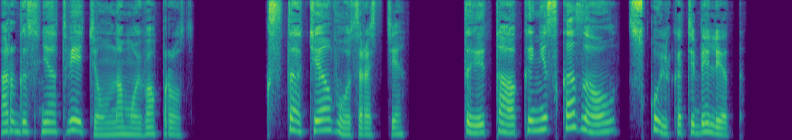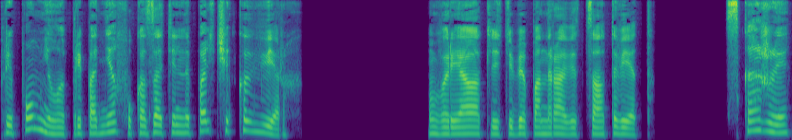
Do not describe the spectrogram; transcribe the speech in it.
Аргос не ответил на мой вопрос. «Кстати, о возрасте. Ты так и не сказал, сколько тебе лет», припомнила, приподняв указательный пальчик вверх. «Вряд ли тебе понравится ответ». «Скажи,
